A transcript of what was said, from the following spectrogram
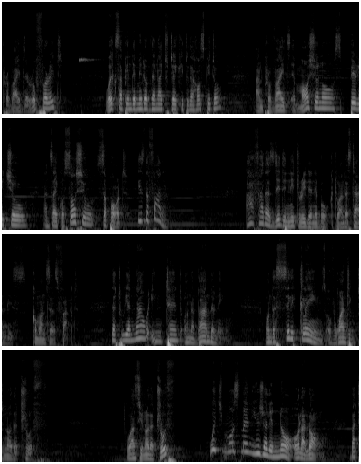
provides a roof for it, wakes up in the middle of the night to take it to the hospital, and provides emotional, spiritual, and psychosocial support is the father. Our fathers didn't need to read any book to understand this common sense fact that we are now intent on abandoning on the silly claims of wanting to know the truth. Once you know the truth, which most men usually know all along, but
